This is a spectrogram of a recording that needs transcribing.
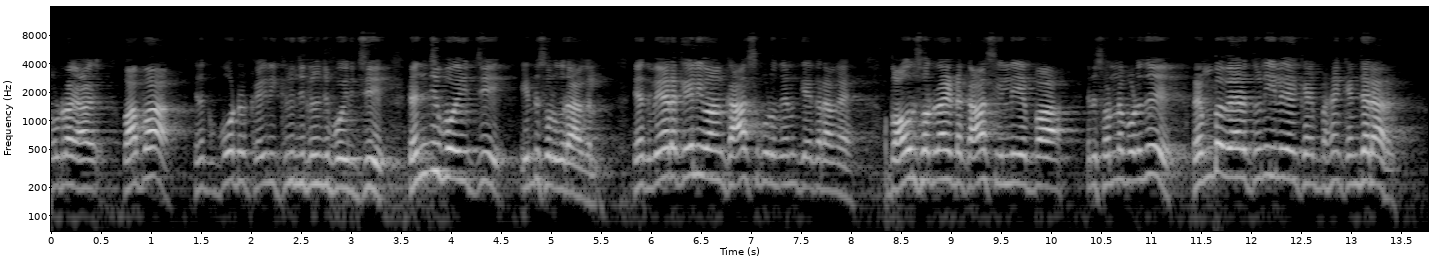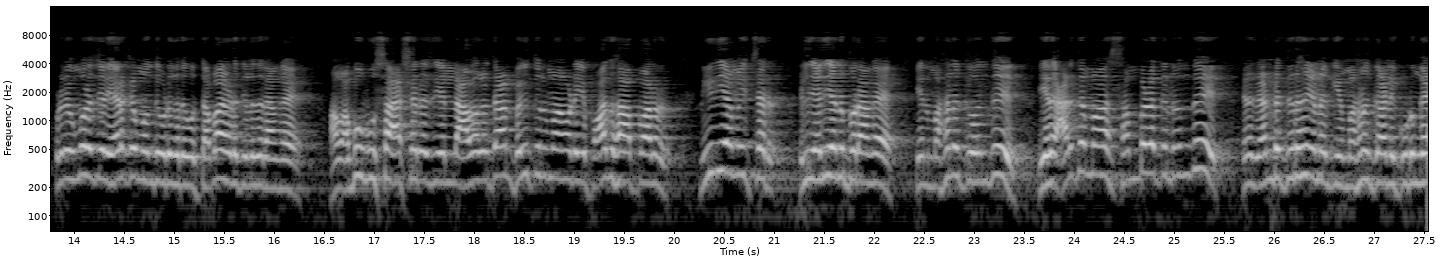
சொல்றாங்க பாப்பா எனக்கு போட்டு கைலி கிழிஞ்சு கிழிஞ்சு போயிடுச்சு ரெஞ்சு போயிடுச்சு என்று சொல்கிறார்கள். எனக்கு வேற கேள்வி வாங்க காசு கொடுங்கன்னு கேட்குறாங்க அப்போ அவர் சொல்கிறார் என்கிட்ட காசு இல்லையேப்பா என்று சொன்ன பொழுது ரொம்ப வேற துணியில் கெ- கெஞ்சறார். உடனே உமரத்தில் இறக்கம் வந்து விடுகிற ஒரு தபால் எடுத்து எழுதுறாங்க. அபு முசா அஷரதி அவர்கள் தான் பைத்துல்மாவுடைய பாதுகாப்பாளர் நீதி அமைச்சர். எழுதி எழுதி அனுப்புறாங்க என் மகனுக்கு வந்து அடுத்த மாத சம்பளத்திலிருந்து எனக்கு ரெண்டு திருகம் எனக்கு என் மகனுக்காணி கொடுங்க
